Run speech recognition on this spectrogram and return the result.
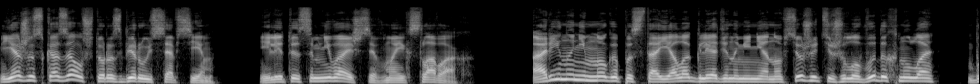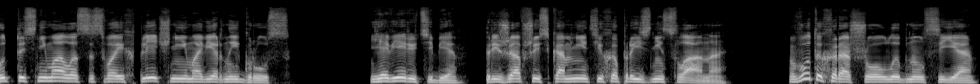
Я же сказал, что разберусь со всем. Или ты сомневаешься в моих словах? Арина немного постояла, глядя на меня, но все же тяжело выдохнула, будто снимала со своих плеч неимоверный груз. «Я верю тебе», — прижавшись ко мне, тихо произнесла она. «Вот и хорошо», — улыбнулся я.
